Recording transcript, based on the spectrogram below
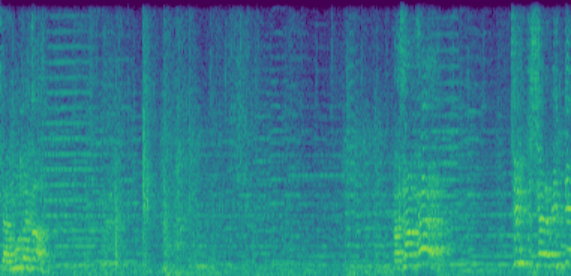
Sen burada kal. Gazanfer! Çık dışarı bitti!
